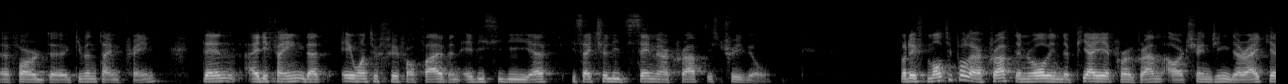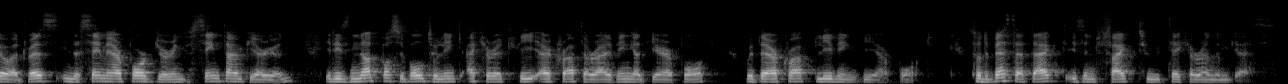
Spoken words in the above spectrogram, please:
uh, for the given time frame, then identifying that A12345 and ABCDEF is actually the same aircraft is trivial. But if multiple aircraft enroll in the PIA program are changing their ICAO address in the same airport during the same time period, it is not possible to link accurately aircraft arriving at the airport with aircraft leaving the airport. So the best attack is in fact to take a random guess.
